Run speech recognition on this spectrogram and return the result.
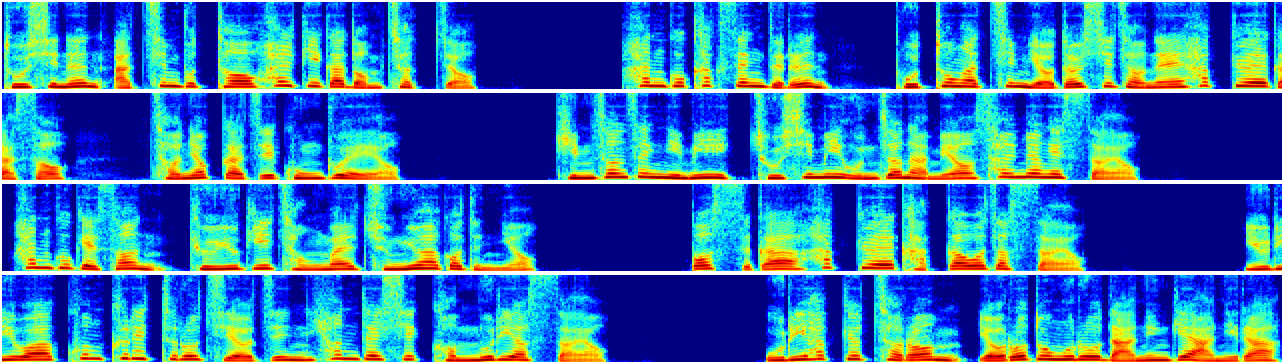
도시는 아침부터 활기가 넘쳤죠. 한국 학생들은 보통 아침 8시 전에 학교에 가서 저녁까지 공부해요. 김 선생님이 조심히 운전하며 설명했어요. 한국에선 교육이 정말 중요하거든요. 버스가 학교에 가까워졌어요. 유리와 콘크리트로 지어진 현대식 건물이었어요. 우리 학교처럼 여러 동으로 나뉜 게 아니라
